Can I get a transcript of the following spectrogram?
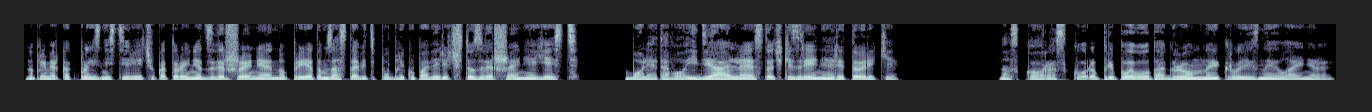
Например, как произнести речь, у которой нет завершения, но при этом заставить публику поверить, что завершение есть. Более того, идеальное с точки зрения риторики. Но скоро-скоро приплывут огромные круизные лайнеры.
